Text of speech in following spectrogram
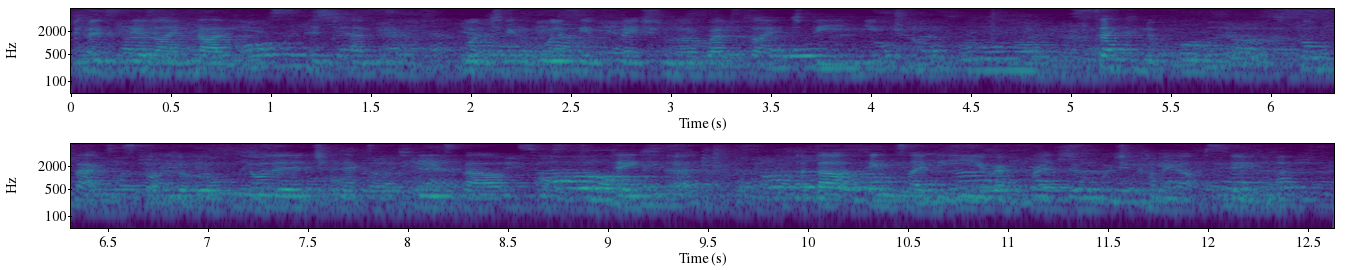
closely aligned values in terms of wanting all of the information on our website to be neutral. Second of all, Full Fact has got a lot of knowledge and expertise about sources of data, about things like the EU referendum, which are coming up soon.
